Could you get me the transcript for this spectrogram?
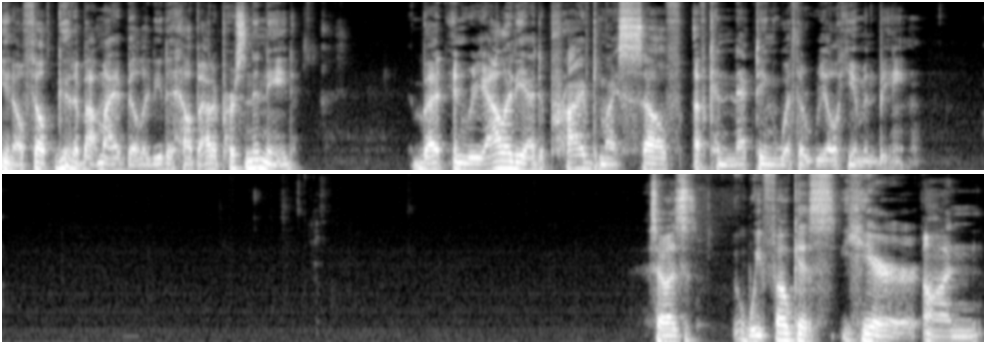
you know, felt good about my ability to help out a person in need. But in reality, I deprived myself of connecting with a real human being. So, as we focus here on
